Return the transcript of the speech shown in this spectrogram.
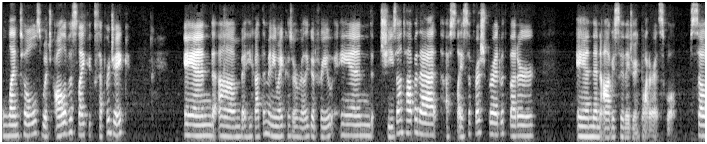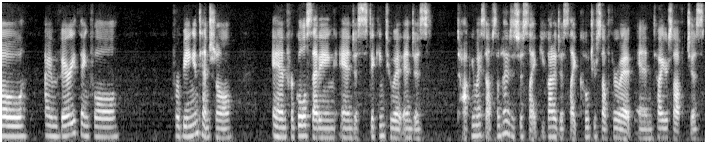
lentils, which all of us like except for Jake. And, um, but he got them anyway because they're really good for you. And cheese on top of that, a slice of fresh bread with butter. And then obviously they drink water at school. So I am very thankful for being intentional and for goal setting and just sticking to it and just talking myself. Sometimes it's just like you got to just like coach yourself through it and tell yourself just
